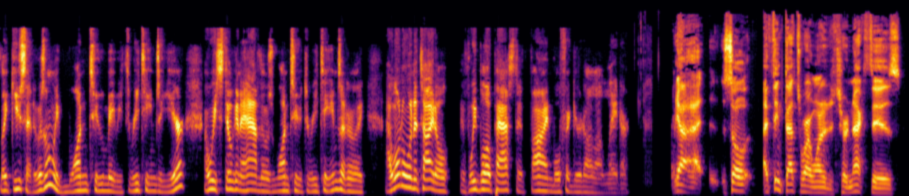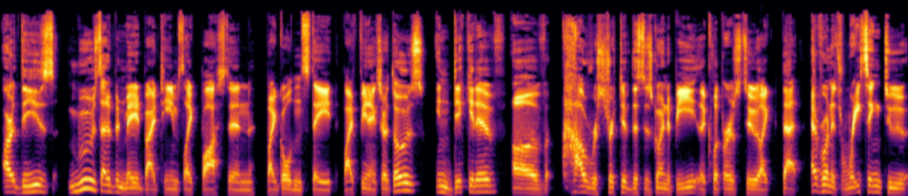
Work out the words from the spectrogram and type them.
like you said, it was only one, two, maybe three teams a year. Are we still going to have those one, two, three teams that are like, I want to win a title. If we blow past it, fine, we'll figure it all out later. Yeah. So I think that's where I wanted to turn next is are these moves that have been made by teams like Boston, by Golden State, by Phoenix, are those indicative of how restrictive this is going to be? The Clippers to like that everyone is racing to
